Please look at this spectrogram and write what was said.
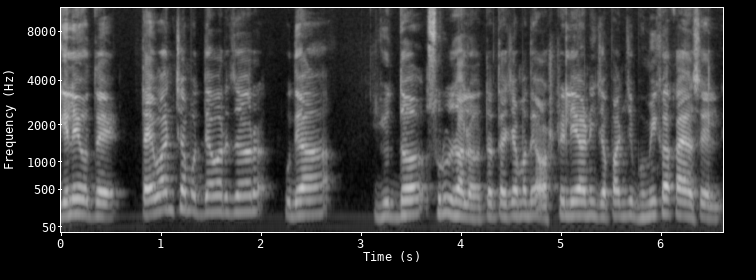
गेले होते. तैवानच्या मुद्द्यावर जर उद्या युद्ध सुरू झालं तर त्याच्यामध्ये ऑस्ट्रेलिया आणि जपानची भूमिका काय असेल?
